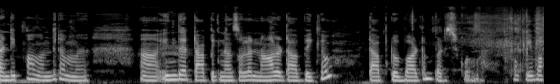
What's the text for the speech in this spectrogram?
கண்டிப்பாக வந்து நம்ம இந்த டாபிக் நான் சொல்ல நாலு டாப்பிக்கும் டாப் டு பாட்டம் படிச்சுக்கோங்க. ஓகேவா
